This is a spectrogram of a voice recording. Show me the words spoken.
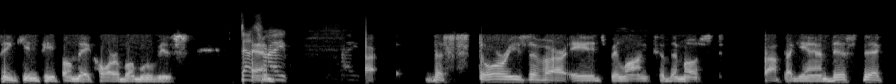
thinking people make horrible movies. That's and- right. The stories of our age belong to the most propagandistic,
